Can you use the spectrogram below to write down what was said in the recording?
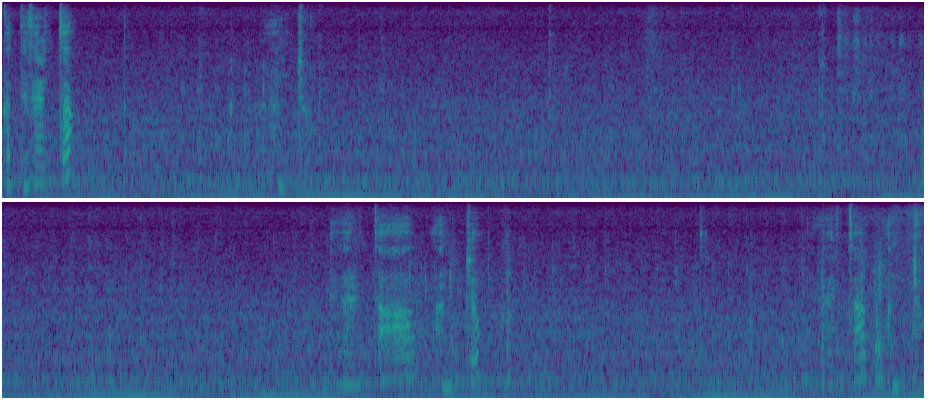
바깥에 살짝? 안쪽. 살짝? 안쪽? 살짝? 안쪽.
